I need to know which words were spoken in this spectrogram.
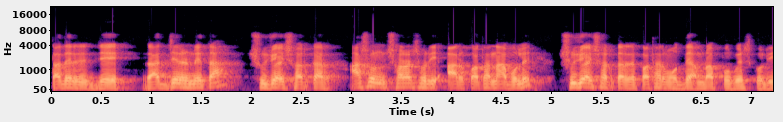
তাদের যে রাজ্যের নেতা সুজয় সরকার। আসুন সরাসরি আর কথা না বলে সুজয় সরকারের কথার মধ্যে আমরা প্রবেশ করি।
